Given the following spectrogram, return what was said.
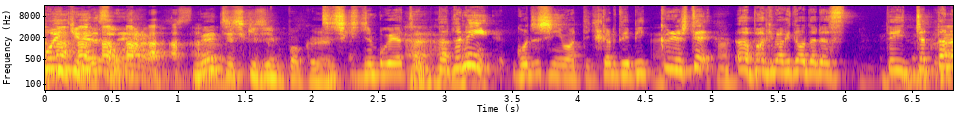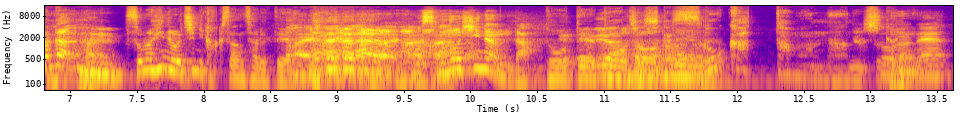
もう大意見ですね。ね知識人っぽく知識人僕がやっちゃった。後にご自身はって聞かれてびっくりして「あバキバキ童貞です」って言っちゃったのがその日のうちに拡散されて。はいはいはいはい。もうその日なんだ。童貞登場すごかったもんなんとかそうだね。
